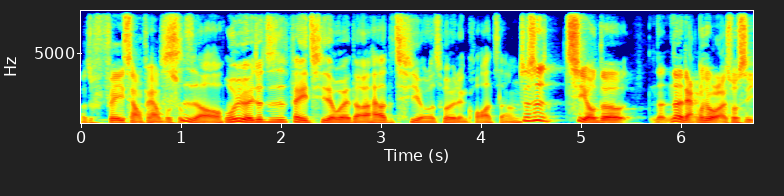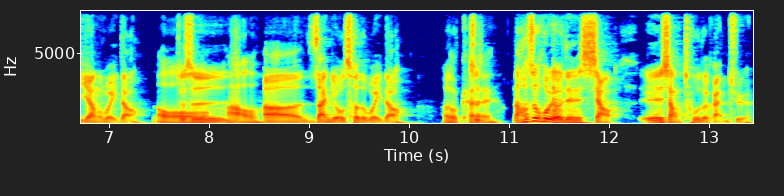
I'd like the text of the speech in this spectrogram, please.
我就非常非常不舒服。是哦，我以为就只是废气的味道，还有汽油的臭有点夸张。就是汽油的那那两个对我来说是一样的味道，哦，就是好啊，燃油车的味道。OK，然后就会有点想有点想吐的感觉。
